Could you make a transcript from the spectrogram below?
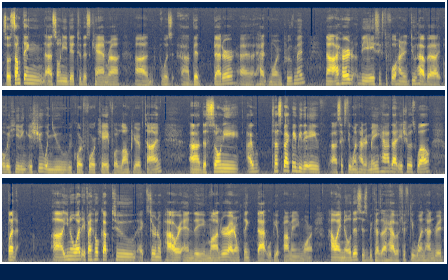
so something uh, Sony did to this camera uh, was a bit better, uh, had more improvement. Now I heard the A6400 do have a overheating issue when you record 4K for a long period of time. Uh, the Sony, I suspect maybe the A6100 may have that issue as well, but uh, you know what, if I hook up to external power and the monitor, I don't think that will be a problem anymore. How I know this is because I have a 5100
